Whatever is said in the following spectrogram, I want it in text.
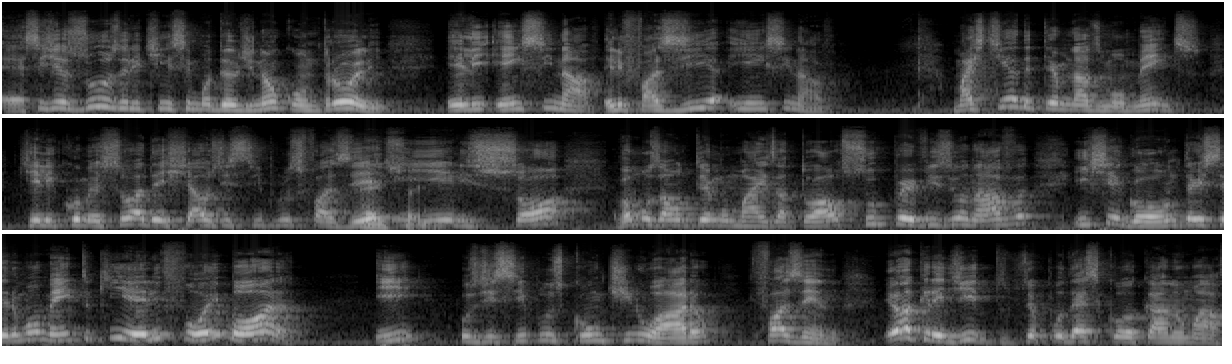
é, é, se Jesus ele tinha esse modelo de não controle, ele ensinava, ele fazia e ensinava. Mas tinha determinados momentos que ele começou a deixar os discípulos fazer é e ele só, vamos usar um termo mais atual, supervisionava e chegou a um terceiro momento que ele foi embora. E os discípulos continuaram fazendo. Eu acredito, se eu pudesse colocar numa,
